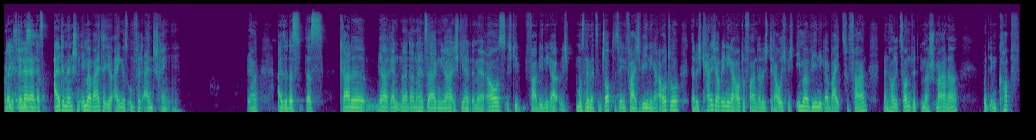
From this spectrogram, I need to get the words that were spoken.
oder generell, dass alte Menschen immer weiter ihr eigenes Umfeld einschränken. Ja, also dass, dass gerade ja, Rentner dann halt sagen, ja, ich gehe halt nicht mehr raus, ich fahre weniger, ich muss nicht mehr zum Job, deswegen fahre ich weniger Auto. Dadurch kann ich auch weniger Auto fahren, dadurch traue ich mich immer weniger weit zu fahren. Mein Horizont wird immer schmaler und im Kopf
